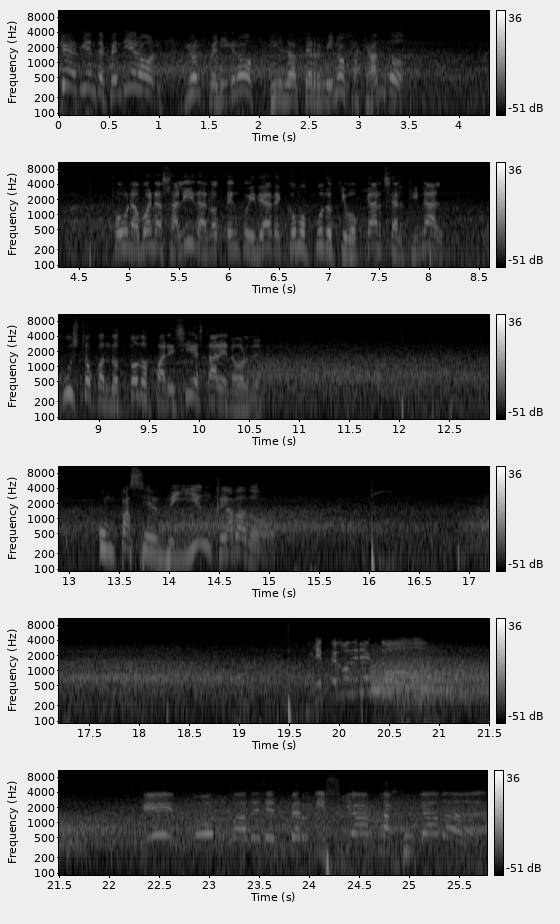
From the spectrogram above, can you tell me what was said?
¡Qué bien defendieron! Vio el peligro y la terminó sacando. Fue una buena salida, no tengo idea de cómo pudo equivocarse al final, justo cuando todo parecía estar en orden. Un pase bien clavado. Le pegó directo. ¡Qué forma de desperdiciar la jugada!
